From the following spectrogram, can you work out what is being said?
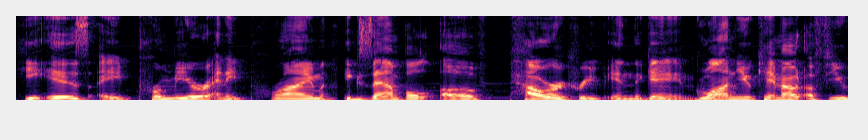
he is a premier and a prime example of power creep in the game. Guan Yu came out a few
